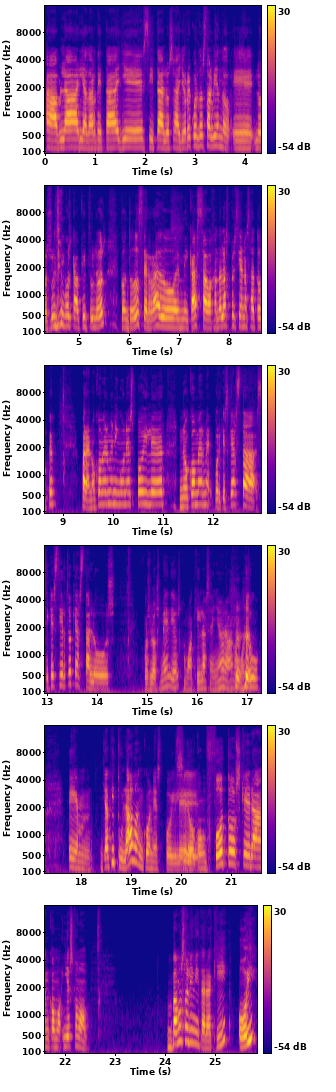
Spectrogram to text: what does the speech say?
a hablar y a dar detalles y tal. O sea, yo recuerdo estar viendo eh, los últimos capítulos con todo cerrado en mi casa, bajando las persianas a tope para no comerme ningún spoiler, no comerme, porque es que hasta, sí que es cierto que hasta los, pues los medios, como aquí la señora, como tú, em, ya titulaban con spoiler Sí. o con fotos que eran como, y es como, vamos a limitar aquí, hoy,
